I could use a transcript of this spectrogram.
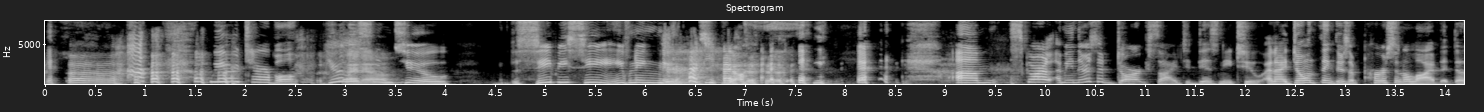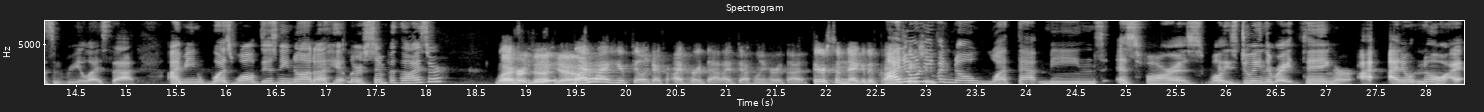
We are terrible. You're listening to the CBC Evening News. No. um, Scarlett, I mean, there's a dark side to Disney too, and I don't think there's a person alive that doesn't realize that. I mean, was Walt Disney not a Hitler sympathizer? I heard he? that, yeah. Why do I hear feel like I've, I've heard that? I've definitely heard that. There's some negative I don't even know what that means as far as well, he's doing the right thing, or I, I don't know. I,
